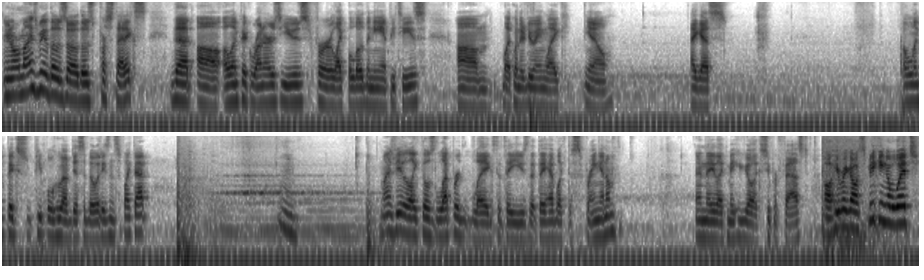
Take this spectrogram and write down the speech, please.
You know, it reminds me of those uh, those prosthetics that uh, Olympic runners use for like below the knee amputees, um, like when they're doing like you know, I guess Olympics people who have disabilities and stuff like that. Hmm. Reminds me of like those leopard legs that they use that they have like the spring in them, and they like make you go like super fast. Oh, here we go. Speaking of which,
